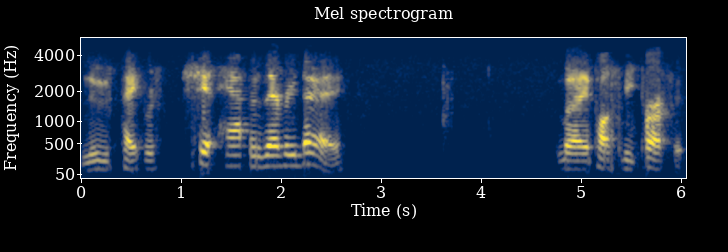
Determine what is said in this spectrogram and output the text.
newspapers. Shit happens every day but it's supposed to be perfect.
